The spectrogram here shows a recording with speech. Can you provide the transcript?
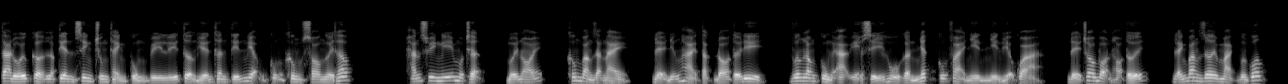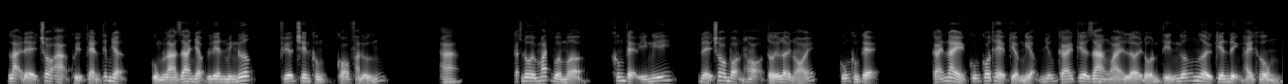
ta đối cờ lập tiên sinh trung thành cùng vì lý tưởng hiến thân tín nhiệm cũng không so ngươi thấp. Hắn suy nghĩ một trận mới nói không bằng dạng này để những hải tặc đó tới đi vương long cùng ạ ỵ sĩ hủ gần nhất cũng phải nhìn nhìn hiệu quả để cho bọn họ tới đánh băng rơi mạch vương quốc lại để cho ạ quỷ tèn tiếp nhận cùng là gia nhập liên minh nước phía trên không có phản ứng. A. À, đôi mắt vừa mở không tệ ý nghĩ để cho bọn họ tới lời nói cũng không tệ cái này cũng có thể kiểm nghiệm những cái kia ra ngoài lời đồn tín ngưỡng người kiên định hay không,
